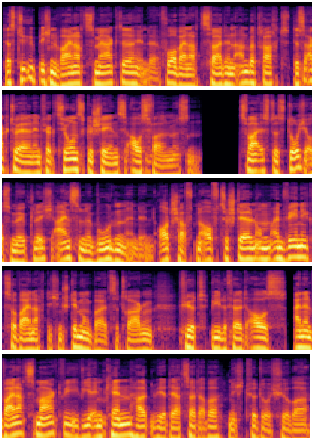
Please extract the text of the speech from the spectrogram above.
dass die üblichen Weihnachtsmärkte in der Vorweihnachtszeit in Anbetracht des aktuellen Infektionsgeschehens ausfallen müssen. Zwar ist es durchaus möglich, einzelne Buden in den Ortschaften aufzustellen, um ein wenig zur weihnachtlichen Stimmung beizutragen, führt Bielefeld aus. Einen Weihnachtsmarkt, wie wir ihn kennen, halten wir derzeit aber nicht für durchführbar.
